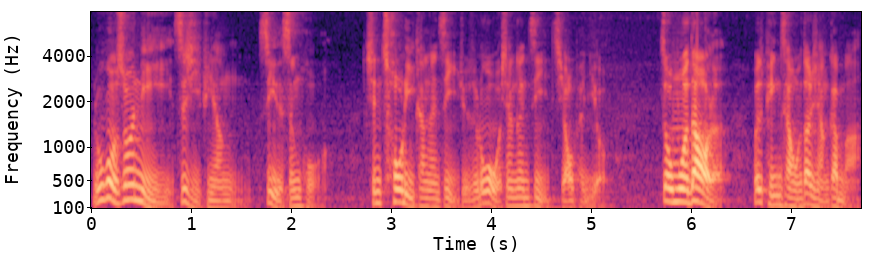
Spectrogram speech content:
如果说你自己平常自己的生活，先抽离看看自己，就是如果我现在跟自己交朋友，周末到了，或者平常我到底想干嘛？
